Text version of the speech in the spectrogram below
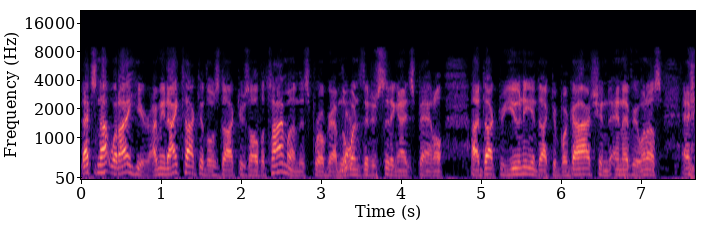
that's not what I hear. I mean, I talk to those doctors all the time on this program, the yeah. ones that are sitting on his panel panel, uh, Dr. Jüni and Dr. Bogoch and, and everyone else. And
